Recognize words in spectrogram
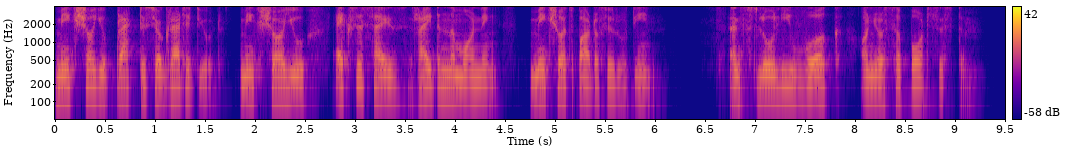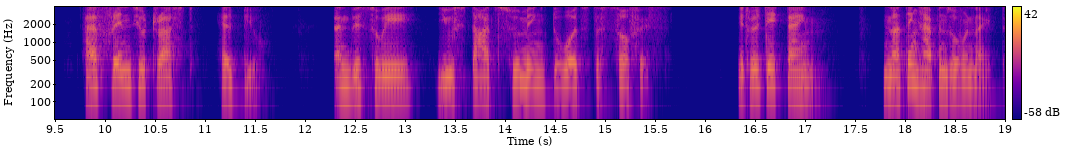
Make sure you practice your gratitude. Make sure you exercise right in the morning. Make sure it's part of your routine. And slowly work on your support system. Have friends you trust help you. And this way, you start swimming towards the surface. It will take time. Nothing happens overnight.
